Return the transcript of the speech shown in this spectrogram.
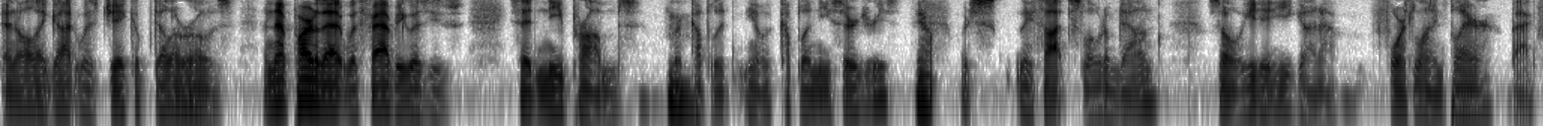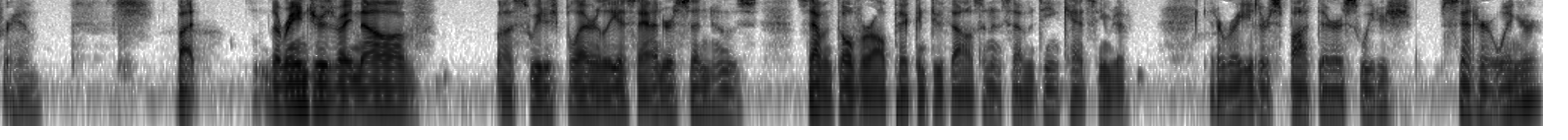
And all they got was Jacob De La Rose. And that part of that with Fabbri was he's, he said knee problems for mm. a hmm. couple of you know a couple of knee surgeries, yeah. which they thought slowed him down. So he did he got a fourth line player back for him. But the Rangers right now have a Swedish player, Elias Andersson, who's seventh overall pick in 2017, can't seem to get a regular spot there, a Swedish center winger.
